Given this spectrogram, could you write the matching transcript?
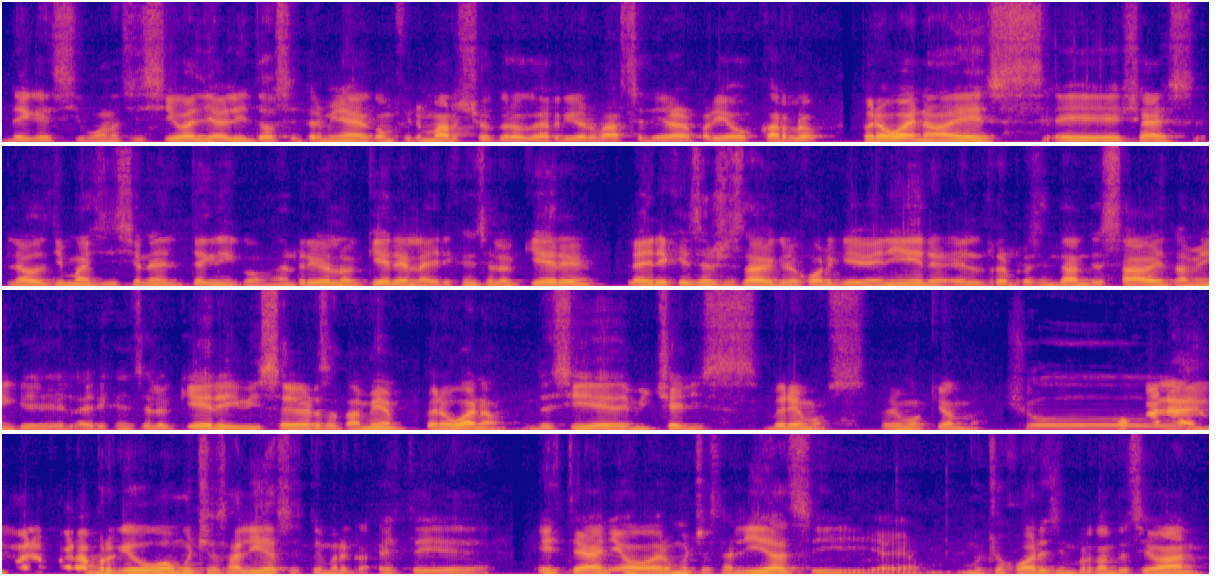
de que si, bueno, si se iba el Diablito se termina de confirmar, yo creo que River va a acelerar para ir a buscarlo. Pero bueno, es eh, ya es la última decisión del técnico. En River lo quiere, la dirigencia lo quiere. La dirigencia ya sabe que el jugador quiere venir, el representante sabe también que la dirigencia lo quiere y viceversa también. Pero bueno, decide de Michelis. Veremos, veremos qué onda. Yo. Ojalá, ojalá, porque hubo muchas salidas este, este, este año, va a haber muchas salidas y eh, muchos jugadores importantes se van.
